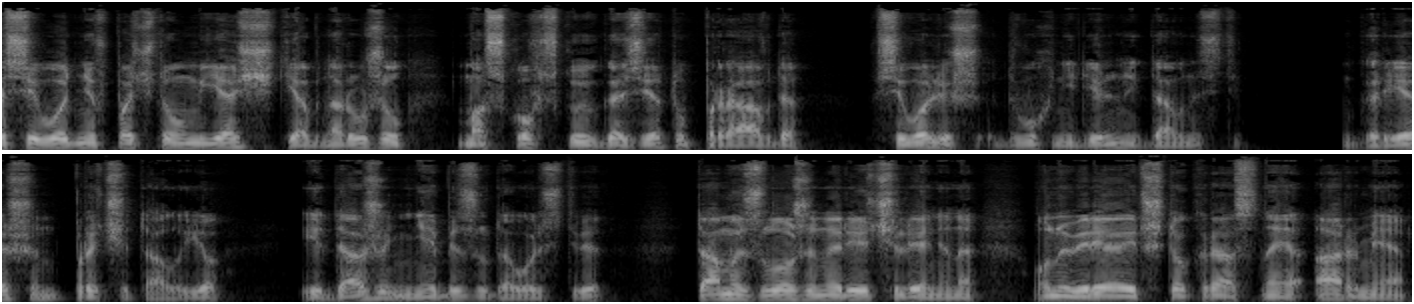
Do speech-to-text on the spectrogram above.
сегодня в почтовом ящике обнаружил московскую газету «Правда», всего лишь двухнедельной давности. Грешин прочитал ее, и даже не без удовольствия. Там изложена речь Ленина. Он уверяет, что Красная Армия,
